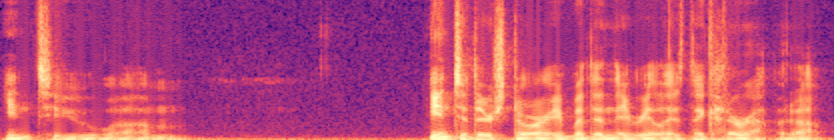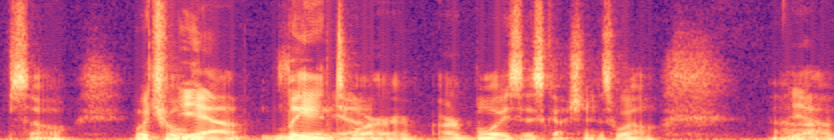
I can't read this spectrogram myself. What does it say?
into um, into their story, but then they realize they gotta wrap it up. So, which will Yeah. lead into Yeah. our our boys discussion as well. Um, Yeah.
